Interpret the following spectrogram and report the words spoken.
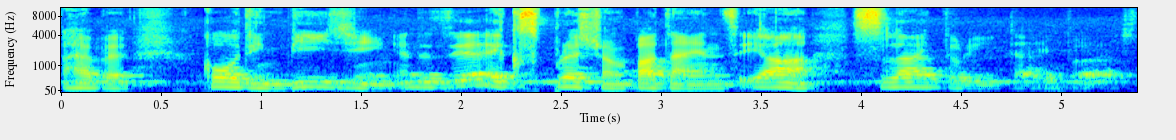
have a chordin B gene, and their expression patterns are slightly diverged.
